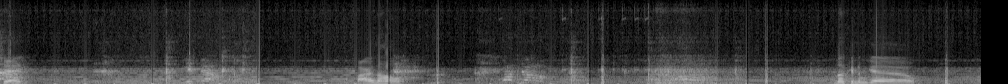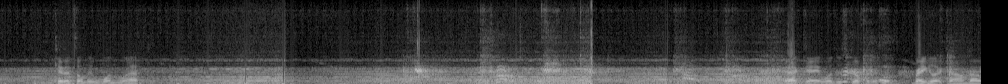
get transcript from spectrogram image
Shit. Get down. Fire in the hole. Look at him go. Okay, that's only one left. Okay, we'll just go for the regular combo.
